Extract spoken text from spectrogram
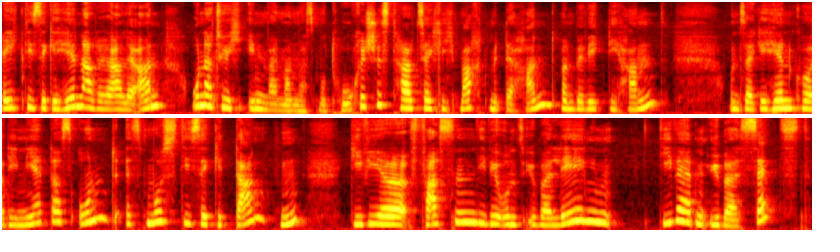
regt diese Gehirnareale an und natürlich eben, weil man was Motorisches tatsächlich macht mit der Hand. Man bewegt die Hand, unser Gehirn koordiniert das und es muss diese Gedanken, die wir fassen, die wir uns überlegen, die werden übersetzt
